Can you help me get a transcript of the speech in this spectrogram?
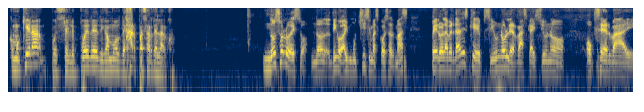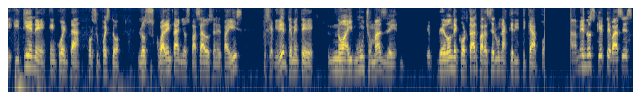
como quiera, pues se le puede, digamos, dejar pasar de largo. No solo eso, no digo, hay muchísimas cosas más, pero la verdad es que si uno le rasca y si uno observa y, tiene en cuenta, por supuesto, los 40 años pasados en el país, pues evidentemente no hay mucho más de, de dónde cortar para hacer una crítica, a menos que te bases,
